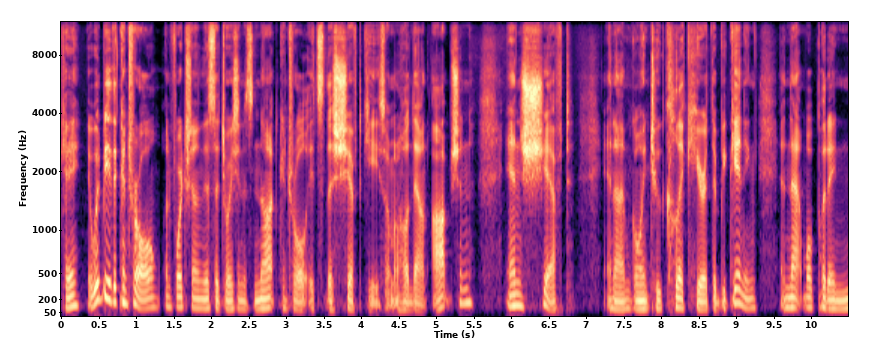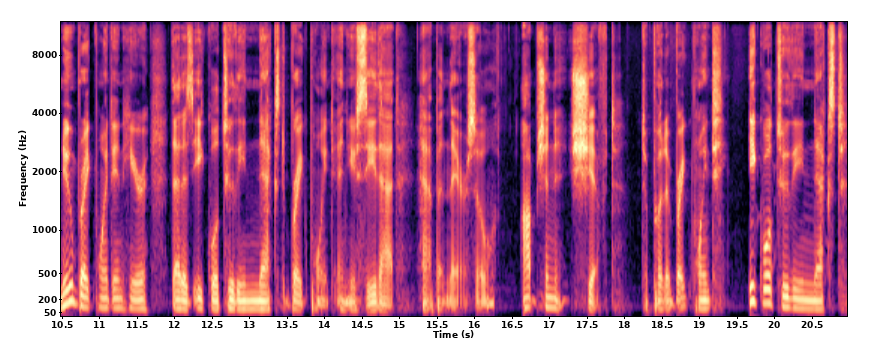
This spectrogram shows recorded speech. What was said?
Okay, it would be the control. Unfortunately, in this situation, it's not control, it's the shift key. So I'm going to hold down option and shift and I'm going to click here at the beginning and that will put a new breakpoint in here that is equal to the next breakpoint and you see that happen there. So option shift to put a breakpoint equal to the next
